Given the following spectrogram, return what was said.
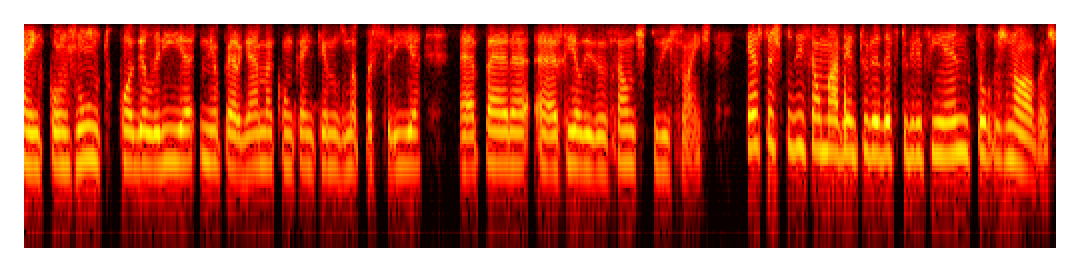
em conjunto com a Galeria Neopergama, com quem temos uma parceria para a realização de exposições. Esta exposição, uma aventura da fotografia em Torres Novas,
